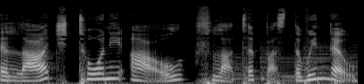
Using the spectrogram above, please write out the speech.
a large tawny owl flutter past the window.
